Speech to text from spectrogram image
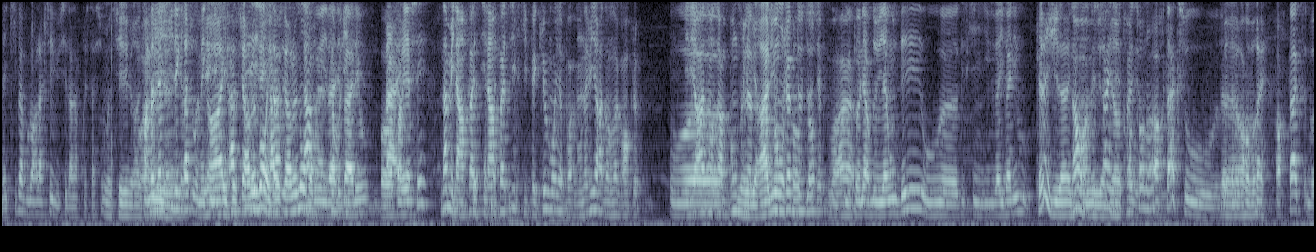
mais qui va vouloir l'acheter vu ses dernières prestations? Même s'il est gratuit. Enfin, même, même s'il est gratuit, mais il, il, il peut faire le banc, il peut faire le Non, nombre. il mais va, attends, il va aller où bah, Paris FC Non, mais il a un, passif qui fait que moi, il a pas- à mon avis, il ira dans un grand club. Ou, Il ira euh, dans un bon club. il ira à un bon Lyon, club je de pense, deuxième. ou Ouais. Tonnerre de Yaoundé ou euh, qu'est-ce qu'il il va, il va aller où? Quel âge il a? Non, en Nkoulou Il a Espagne, bien après, 30 ans, non? Hors taxe ou Euh, En vrai. Hors taxe, bah,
